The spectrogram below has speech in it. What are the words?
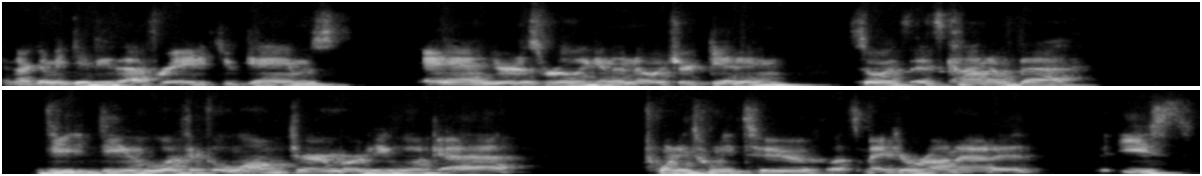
and they're going to give you that for 82 games, and you're just really going to know what you're getting. So it's it's kind of that. Do you, do you look at the long term, or do you look at 2022? Let's make a run at it. The East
